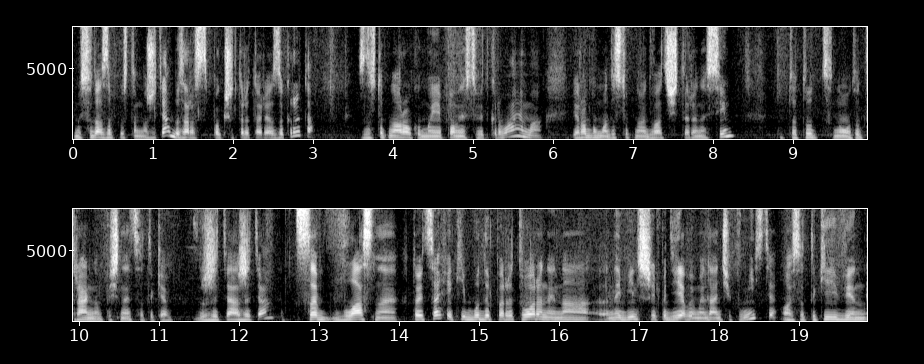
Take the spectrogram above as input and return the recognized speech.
ми сюди запустимо життя, бо зараз поки що територія закрита. З наступного року ми повністю відкриваємо і робимо доступною 24 на 7. Тобто тут, ну, тут реально почнеться таке життя-життя. Це, власне, той цех, який буде перетворений на найбільший подієвий майданчик в місті. Ось от такий він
